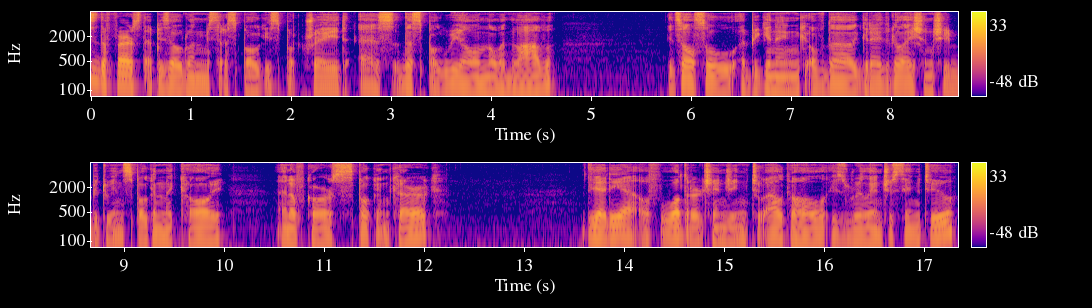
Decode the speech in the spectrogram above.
is the first episode when Mr. Spock is portrayed as the Spock we all know and love. It's also a beginning of the great relationship between Spock and McCoy, and of course Spock and Kirk. The idea of water changing to alcohol is really interesting too,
